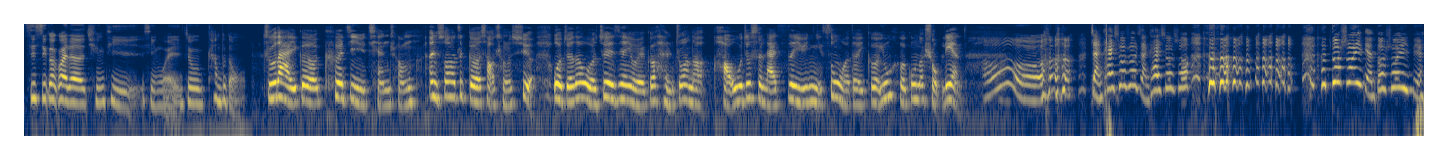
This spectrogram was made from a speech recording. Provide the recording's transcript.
奇奇怪怪的群体行为，就看不懂。主打一个科技与虔诚。哎，你说到这个小程序，我觉得我最近有一个很重要的好物，就是来自于你送我的一个雍和宫的手链。哦，展开说说，展开说说，多说一点，多说一点。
